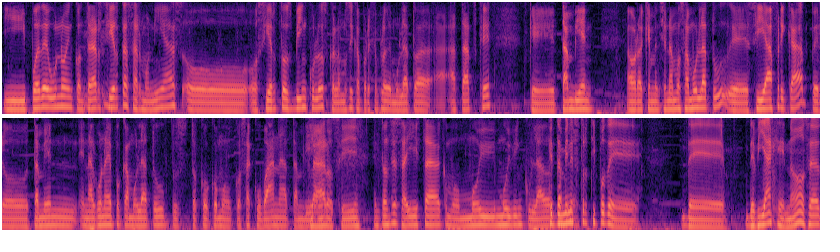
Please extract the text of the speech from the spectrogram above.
y puede uno encontrar ciertas armonías o, o ciertos vínculos con la música, por ejemplo, de Mulato a- que también, ahora que mencionamos a Mulatu, eh, sí África, pero también en alguna época Mulatu pues tocó como cosa cubana también. Claro, sí. Entonces ahí está como muy, muy vinculado. Que también es otro tipo de, de, de viaje, ¿no? O sea,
